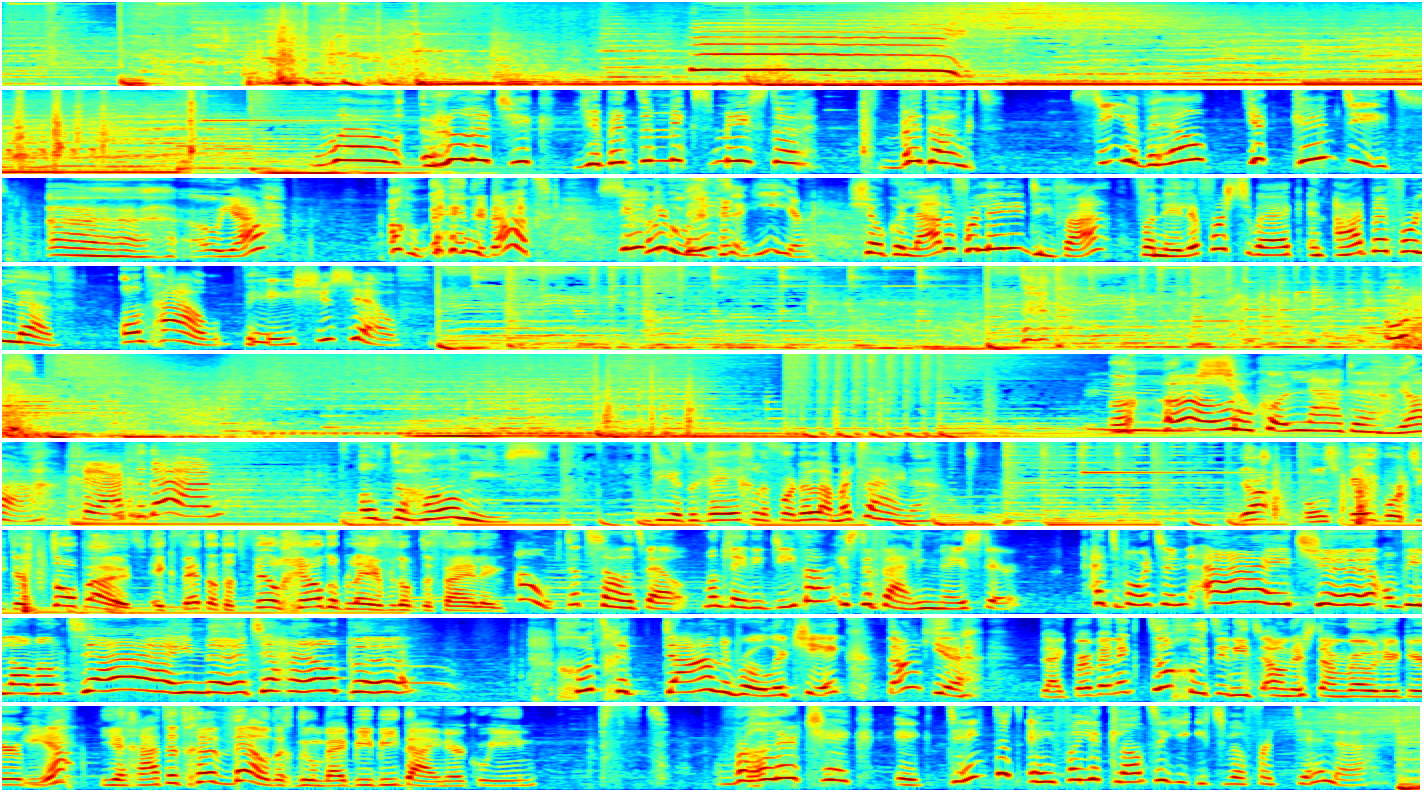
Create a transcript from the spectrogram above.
Nee! Wow, Roller Chick, je bent de mixmeester. Bedankt. Zie je wel? Je kunt iets. Eh, oh ja? Oh, inderdaad. Zeker weten. Hier. Chocolade voor Lady Diva, vanille voor Swag en aardbei voor Love. Onthoud, wees jezelf. Oeps. Chocolade. Ja, Graag gedaan. op de homies. Die het regelen voor de Lamartijnen. Ja, ons skateboard ziet er top uit. Ik wed dat het veel geld oplevert op de veiling. Oh, dat zal het wel, want Lady Diva is de veilingmeester. Het wordt een eitje om die lamantijnen te helpen. Goed gedaan, Roller Chick. Dank je. Blijkbaar ben ik toch goed in iets anders dan roller derby. Ja, je gaat het geweldig doen bij BB Diner Queen. Roller Chick, ik denk dat een van je klanten je iets wil vertellen.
